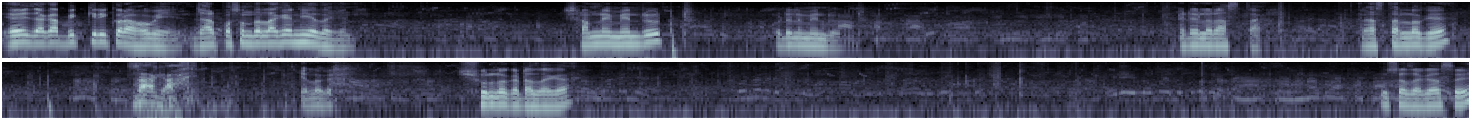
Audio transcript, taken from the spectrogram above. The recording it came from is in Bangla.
এই জায়গা বিক্রি করা হবে। যার পছন্দ লাগে নিয়ে যাবেন। সামনে মেন রুট ওটা হলো মেন রুট এটা হলো রাস্তা। রাস্তার লগে জায়গা। এলাকা ষোলো কাটা জায়গা। উঁচা জায়গা আছে।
